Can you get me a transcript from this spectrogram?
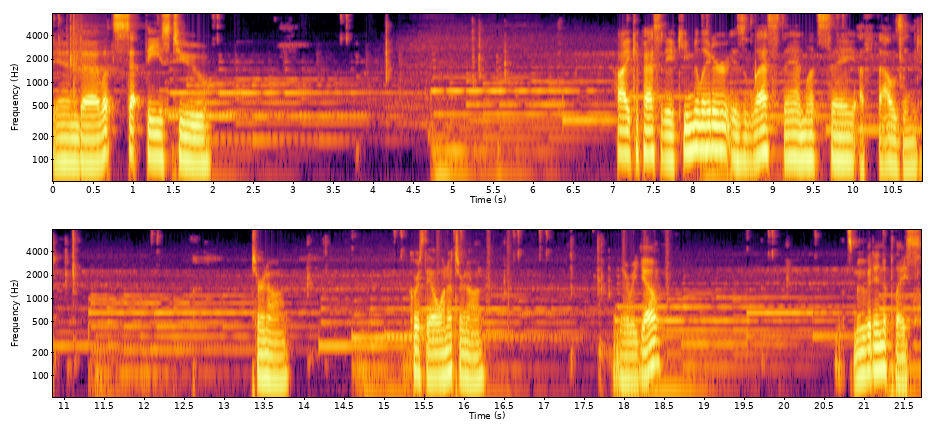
And uh, let's set these to high capacity accumulator is less than, let's say, a thousand. Turn on. Of course, they all want to turn on. There we go. Let's move it into place.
